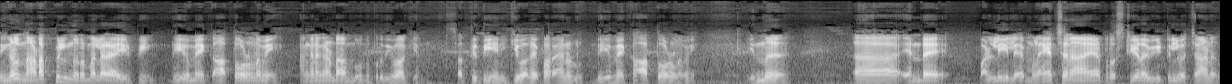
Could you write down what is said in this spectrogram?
നിങ്ങൾ നടപ്പിൽ നിർമ്മലരായിരിക്കും ദൈവമേ കാത്തോളണമേ. അങ്ങനെ കണ്ടാന്ന് തോന്നുന്നു പ്രതിവാക്യം. സത്യത്തിൽ എനിക്കും അതേ പറയാനുള്ളൂ. ദൈവമേ കാത്തോളണമേ. ഇന്ന് എന്റെ പള്ളിയിലെ മ്ലേച്ഛനായ ട്രസ്റ്റിയുടെ വീട്ടിൽ വെച്ചാണ്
